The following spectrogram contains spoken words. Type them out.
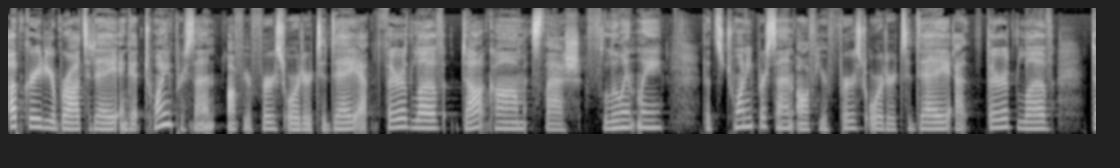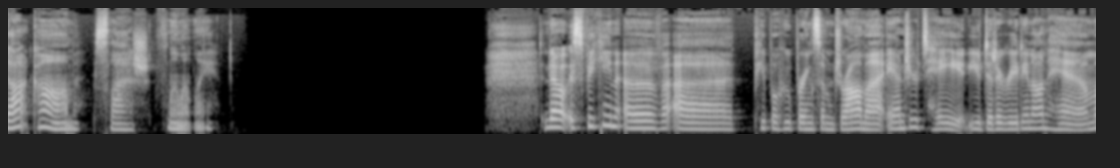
upgrade your bra today and get 20% off your first order today at thirdlove.com slash fluently. That's 20% off your first order today at thirdlove.com slash fluently. No, speaking of uh, people who bring some drama, Andrew Tate, you did a reading on him.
